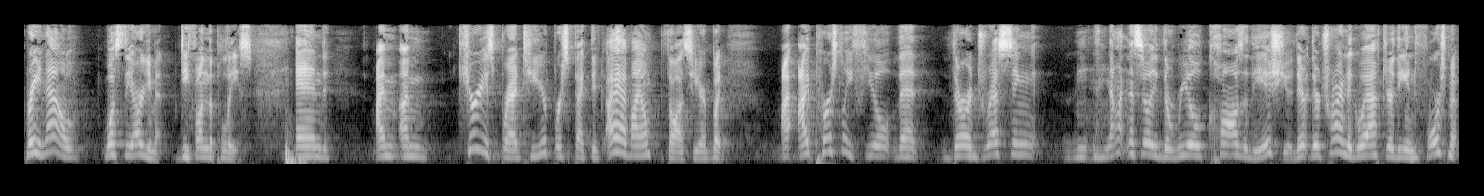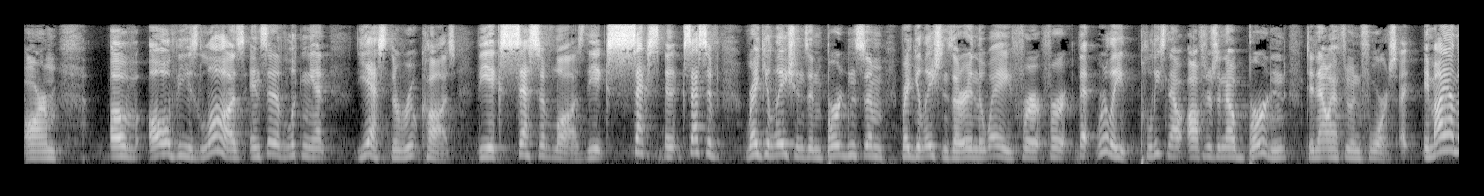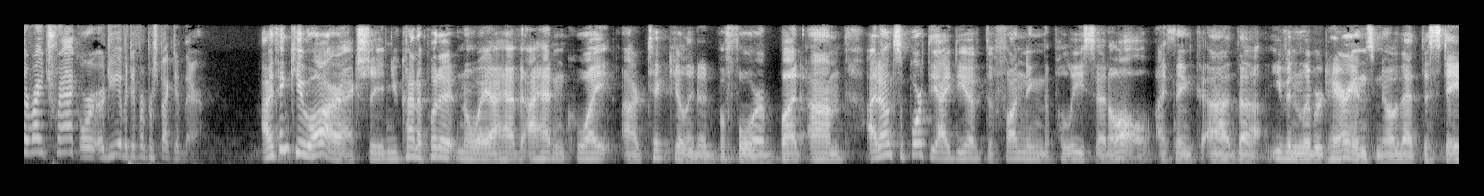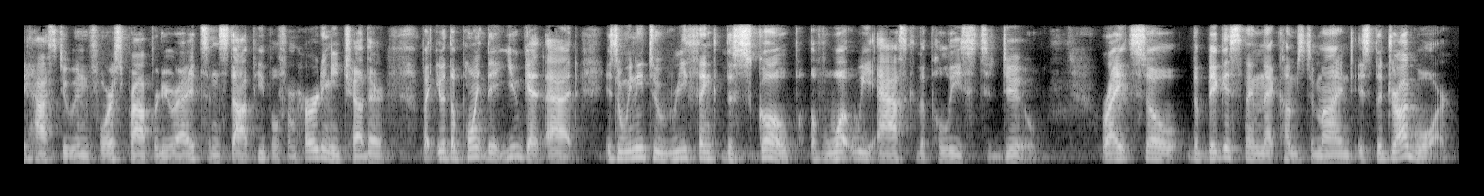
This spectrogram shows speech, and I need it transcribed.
right now, what's the argument? Defund the police. And I'm I'm curious, Brad, to your perspective. I have my own thoughts here, but I, I personally feel that they're addressing not necessarily the real cause of the issue. They're, they're trying to go after the enforcement arm of all these laws instead of looking at yes, the root cause, the excessive laws, the excess, excessive regulations and burdensome regulations that are in the way for, for that really police now officers are now burdened to now have to enforce. Uh, am I on the right track or, or do you have a different perspective there? I think you are actually, and you kind of put it in a way I have I hadn't quite articulated before. But um, I don't support the idea of defunding the police at all. I think uh, the even libertarians know that the state has to enforce property rights and stop people from hurting each other. But the point that you get at is that we need to rethink the scope of what we ask the police to do. Right. So the biggest thing that comes to mind is the drug war.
